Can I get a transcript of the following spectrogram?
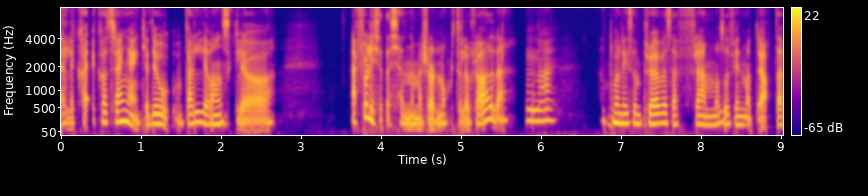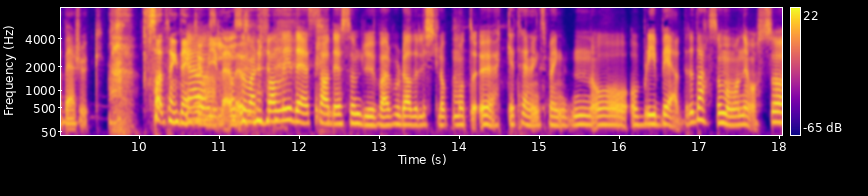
eller hva, hva trenger jeg egentlig? Det er jo veldig vanskelig å Jeg føler ikke at jeg kjenner meg sjøl nok til å klare det. Nei. At man liksom prøver seg frem, og så finner man at ja, der ble jeg sjuk. så jeg trengte egentlig å hvile, og så i hvert fall i det stadiet som du var, hvor du hadde lyst til å på en måte øke treningsmengden og, og bli bedre, da, så må man jo også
